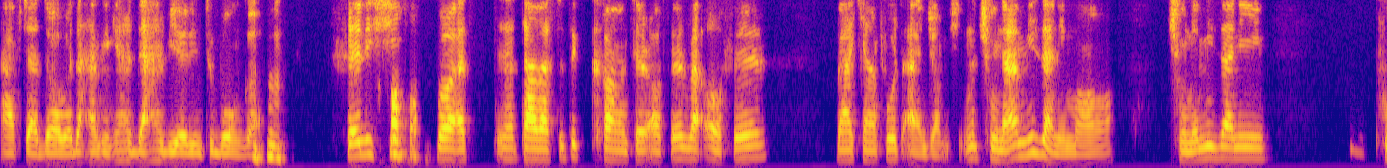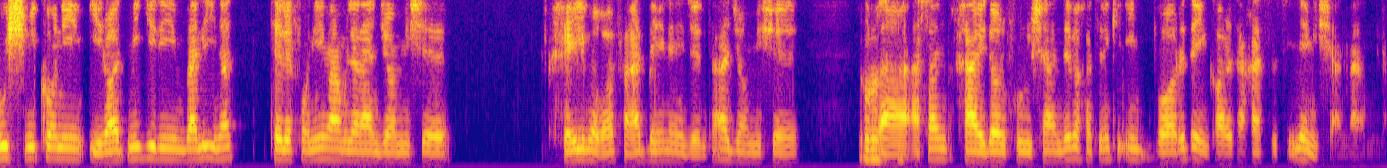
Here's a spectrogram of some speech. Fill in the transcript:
هفت جد آباد همدیگر در بیاریم تو بونگا خیلی شیک با توسط کانتر آفر و آفر بکنفورد انجام میشه. چونه هم می‌زنیم ما. چونه می‌زنیم پوش می‌کنیم ایراد می‌گیریم ولی اینا تلفنی معمولا انجام میشه. خیلی موقع فقط بین ایجنت انجام میشه. و اصلا خریدار و فروشنده به خاطر اینکه این وارد این کار تخصصی نمیشن معمولا.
